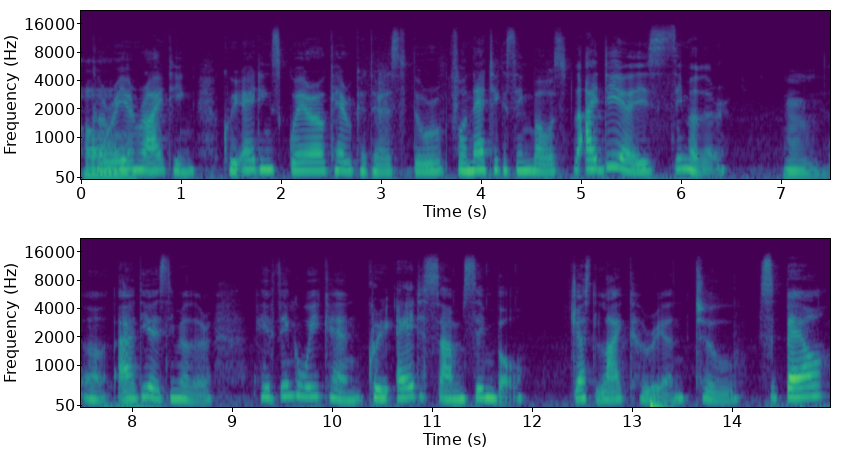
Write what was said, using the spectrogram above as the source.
Oh. Korean writing, creating square characters through phonetic symbols. The idea is similar. Mm. Uh, idea is similar. He think we can create some symbol, just like Korean, to spell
